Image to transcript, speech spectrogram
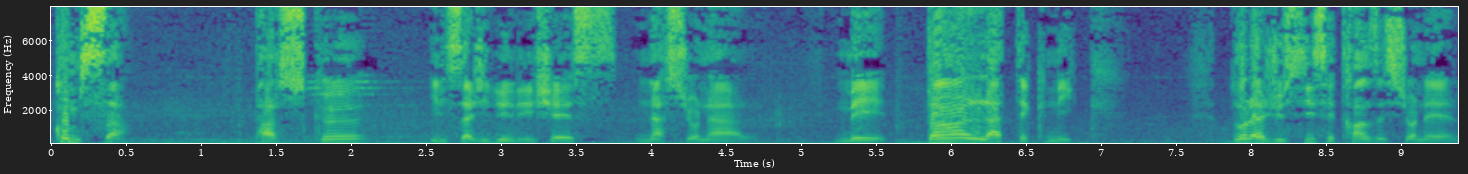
comme ça parce qu'il s'agit d'une richesse nationale. Mais dans la technique de la justice transitionnelle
